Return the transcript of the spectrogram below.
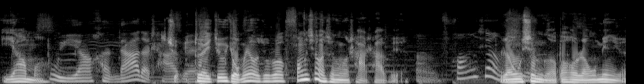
一样吗？不一样，很大的差别。对，就有没有就是说方向性的差差别？嗯，方向人物性格包括括人物命运，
